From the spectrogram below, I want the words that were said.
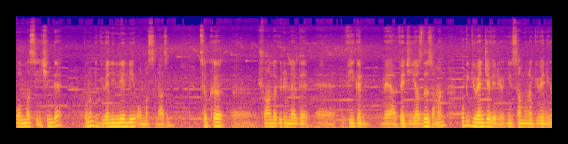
olması için de bunun bir güvenilirliği olması lazım. Tıpkı e, şu anda ürünlerde e, vegan veya veggie yazdığı zaman bu bir güvence veriyor. İnsan buna güveniyor.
